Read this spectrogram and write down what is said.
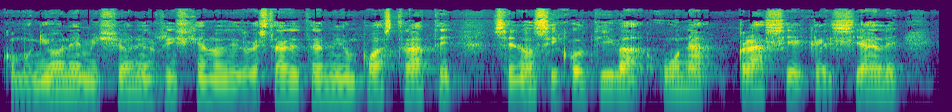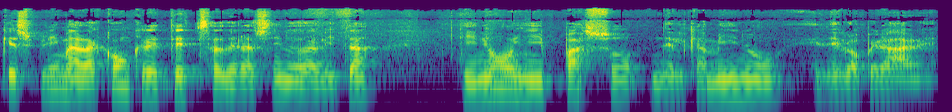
Comunione e missione rischiano di restare termini un po' astratti se non si coltiva una prassi ecclesiale che esprima la concretezza della sinodalità in ogni passo del cammino e dell'operare,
